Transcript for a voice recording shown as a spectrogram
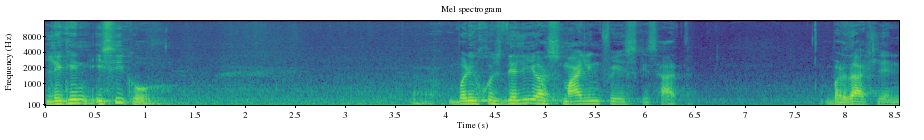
لیکن اسی کو بڑی خوش دلی اور اسمائلنگ فیس کے ساتھ برداشت لینے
